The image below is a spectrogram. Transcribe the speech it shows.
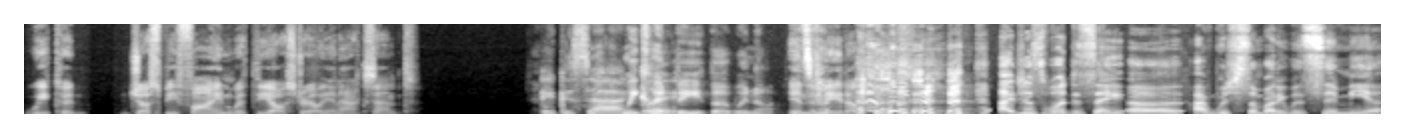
We could just be fine with the Australian accent Exactly. We could be, but we're not. in the made up. I just wanted to say, uh, I wish somebody would send me a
